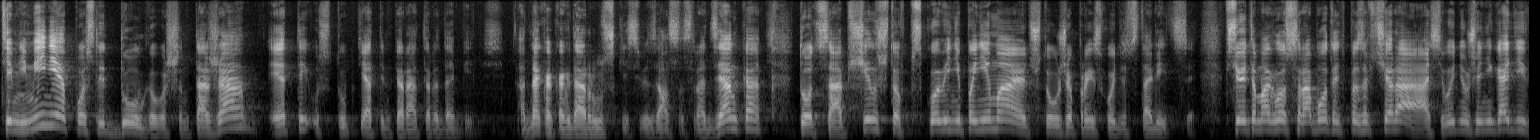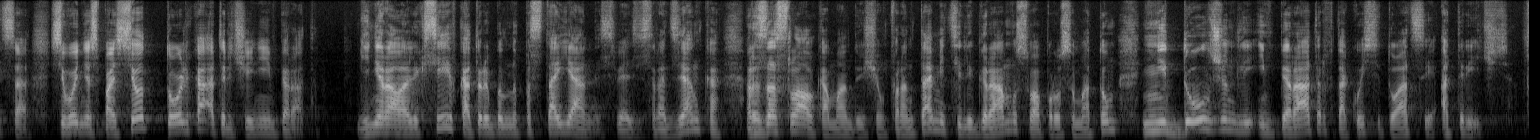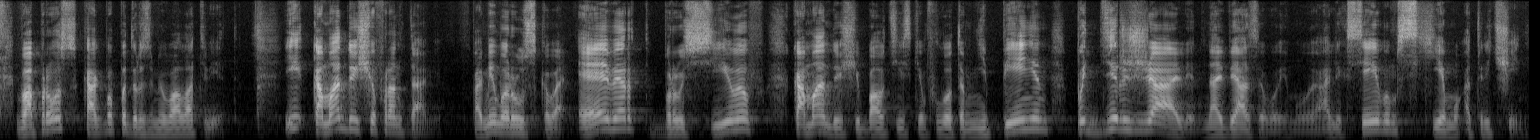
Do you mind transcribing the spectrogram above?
Тем не менее, после долгого шантажа этой уступки от императора добились. Однако, когда русский связался с Родзянко, тот сообщил, что в Пскове не понимают, что уже происходит в столице. Все это могло сработать позавчера, а сегодня уже не годится. Сегодня спасет только отречение императора. Генерал Алексеев, который был на постоянной связи с Родзянко, разослал командующим фронтами телеграмму с вопросом о том, не должен ли император в такой ситуации отречься. Вопрос как бы подразумевал ответ. И командующий фронтами, помимо русского Эверт, Брусилов, командующий Балтийским флотом Непенин, поддержали навязываемую Алексеевым схему отречения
